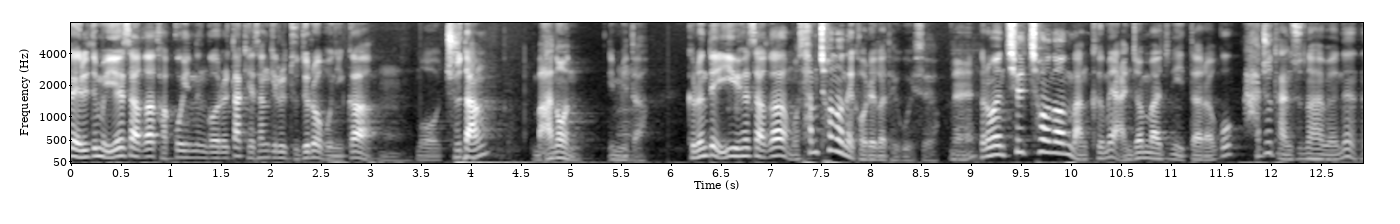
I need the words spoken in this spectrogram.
그러니까 예를 들면 이 회사가 갖고 있는 거를 딱 계산기를 두드려 보니까 음. 뭐 주당 만 원입니다. 그런데 이 회사가 뭐 3천 원에 거래가 되고 있어요. 네. 그러면 7천 원만큼의 안전 마진이 있다라고 아주 단순하면은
